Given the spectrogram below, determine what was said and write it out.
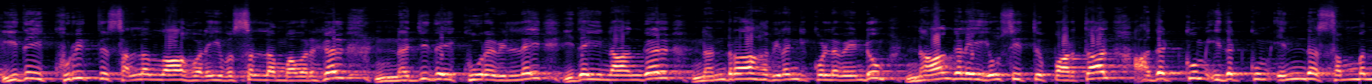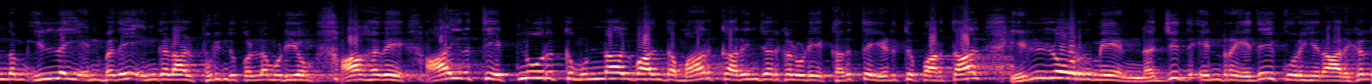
இதை குறித்து சல்லல்லாஹு அலை வசல்லம் அவர்கள் நஜிதை கூறவில்லை. இதை நாங்கள் நன்றாக விளங்கிக் கொள்ள வேண்டும். நாங்களே யோசித்து பார்த்தால் அதற்கும் இதற்கும் எந்த சம்பந்தம் இல்லை என்பதை எங்களால் புரிந்து கொள்ள முடியும். ஆகவே ஆயிரத்தி எட்நூறுக்கு முன்னால் வாழ்ந்த மார்க் அறிஞர்களுடைய கருத்தை எடுத்து பார்த்தால் எல்லோருமே நஜித் என்ற எதை கூறுகிறார்கள்?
